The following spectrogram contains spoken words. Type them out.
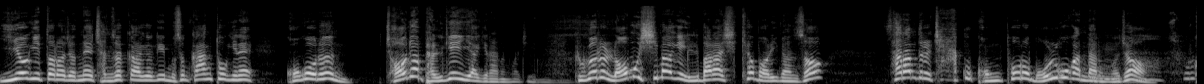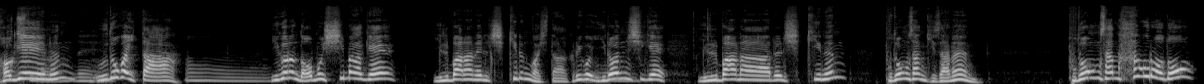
2억이 떨어졌네 전세 가격이 무슨 깡통이네 그거는 전혀 별개의 이야기라는 거지 그거를 너무 심하게 일반화 시켜버리면서 사람들을 자꾸 공포로 몰고 간다는 거죠 아, 거기에는. 네. 의도가 있다 어. 이거는 너무 심하게 일반화를 시키는 것이다. 그리고 이런 식의 일반화를 시키는 부동산 기사는 부동산 학으로도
